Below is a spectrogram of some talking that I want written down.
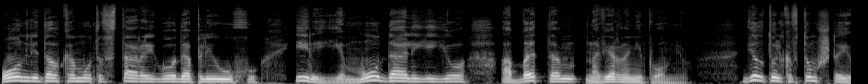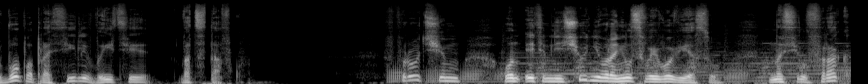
Он ли дал кому-то в старые годы оплеуху, или ему дали ее, об этом, наверное, не помню. Дело только в том, что его попросили выйти в отставку. Впрочем, он этим ничуть не уронил своего весу. Носил фраг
